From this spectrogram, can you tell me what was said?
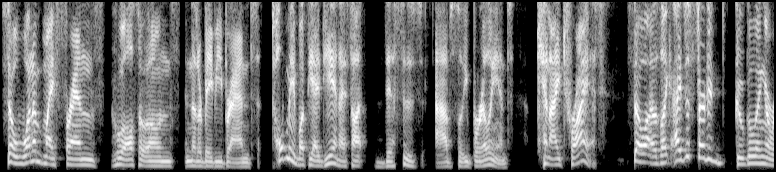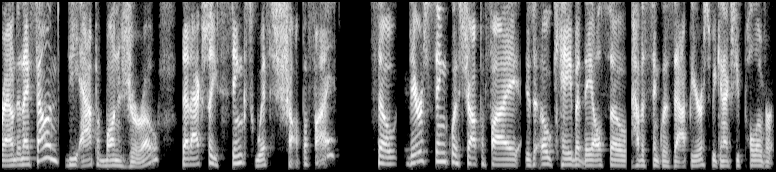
So one of my friends who also owns another baby brand told me about the idea and I thought this is absolutely brilliant. Can I try it? So I was like, I just started Googling around and I found the app Bonjoro that actually syncs with Shopify. So their sync with Shopify is okay, but they also have a sync with Zapier. So we can actually pull over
